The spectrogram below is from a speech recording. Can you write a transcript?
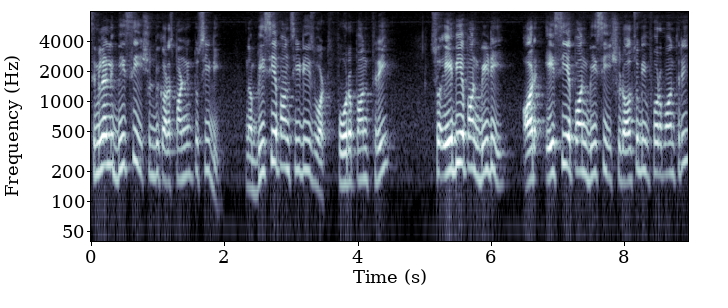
Similarly, BC should be corresponding to CD. Now BC upon CD is what? 4 upon 3. So AB upon BD or AC upon BC should also be 4 upon 3.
